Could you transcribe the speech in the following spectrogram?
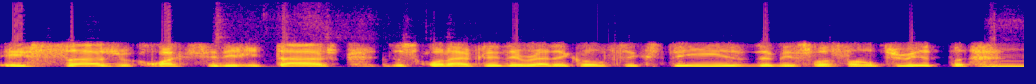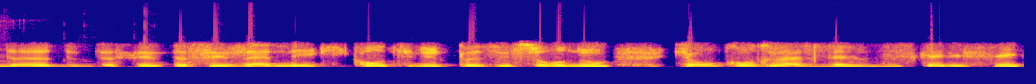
Et ça, je crois que c'est l'héritage de ce qu'on a appelé les Radical 60s de mai 68 suite mm. de, de, ces, de, ces, années qui continuent de peser sur nous, qui ont contribué à disqualifier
